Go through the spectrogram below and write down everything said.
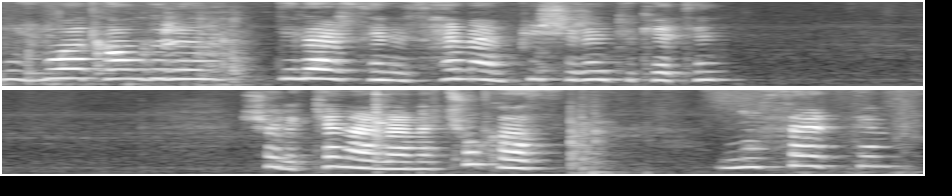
buzluğa kaldırın. Dilerseniz hemen pişirin, tüketin. Şöyle kenarlarına çok az un serptim.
